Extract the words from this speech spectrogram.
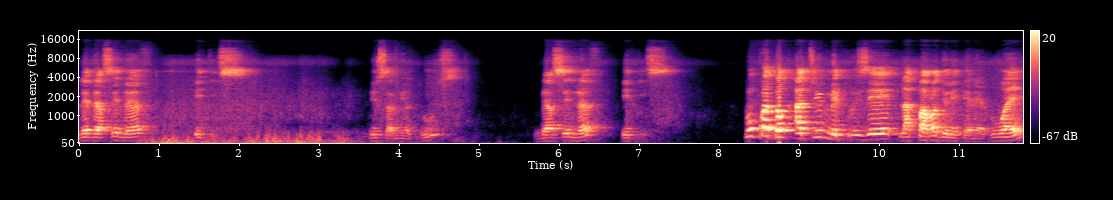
les versets 9 et 10. 2 Samuel 12, versets 9 et 10. Pourquoi donc as-tu méprisé la parole de l'Éternel? Vous voyez?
